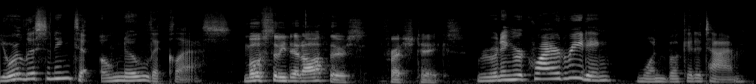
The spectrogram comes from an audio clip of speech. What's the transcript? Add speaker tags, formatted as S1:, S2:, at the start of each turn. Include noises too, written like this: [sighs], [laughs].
S1: You're listening to Oh No Lit Class.
S2: Mostly dead authors. Fresh takes.
S1: Ruining required reading, one book at a time.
